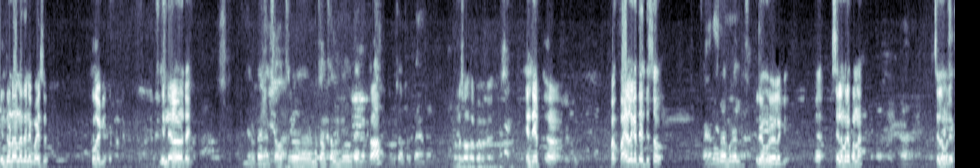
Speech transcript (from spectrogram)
ఎంత అన్నది నీకు వయసు? పిల్లకి? ఎన్ని నెలలు ఉంటాయి? రెండు సంవత్సరాలు రెండు సంవత్సరాల పైన ఉంటాయి. ఎంత చెప్- ఆ, ఫ- ఫైనల్కి అయితే ఎంత ఇస్తావు? ఫైనల్ ఇరవై మూడు వేలకి. సెల్లం రేపన్నా సెల్లం రేపు.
